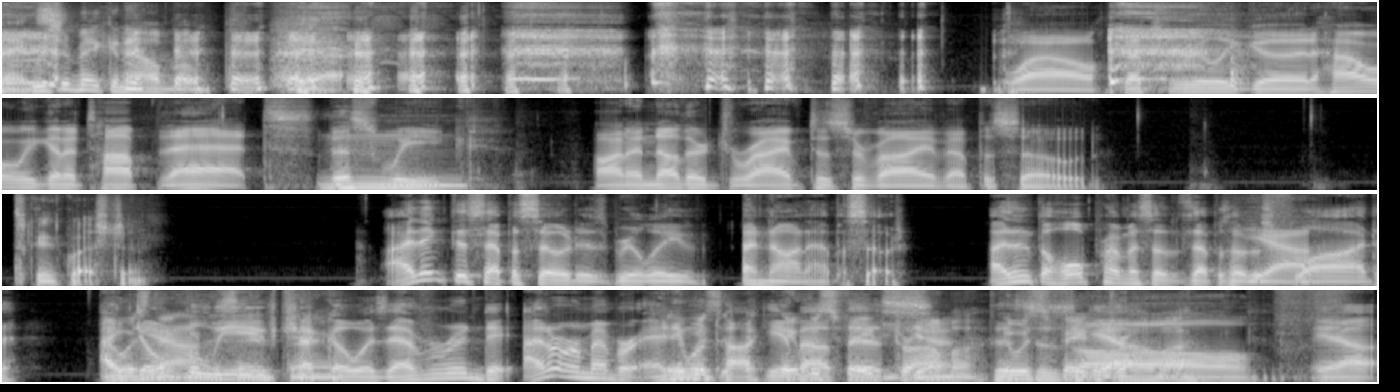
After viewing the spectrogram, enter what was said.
We should make an album. Yeah. Wow, that's really good. How are we going to top that this Mm. week on another Drive to Survive episode? It's a good question. I think this episode is really a non-episode. I think the whole premise of this episode Yeah. is flawed. I I, don't believe same. Checo was ever in. Da- I don't remember anyone was- talking it about was fake this. drama. This it was is fake all- drama. Yeah,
